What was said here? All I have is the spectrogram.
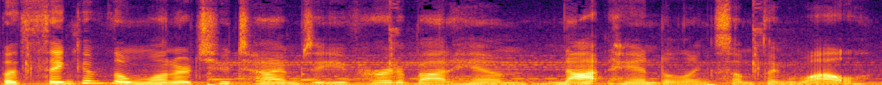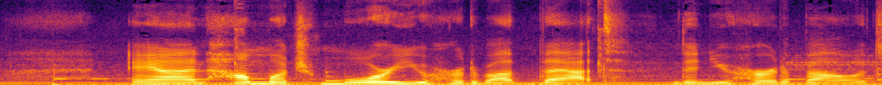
But think of the one or two times that you've heard about him not handling something well, and how much more you heard about that than you heard about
